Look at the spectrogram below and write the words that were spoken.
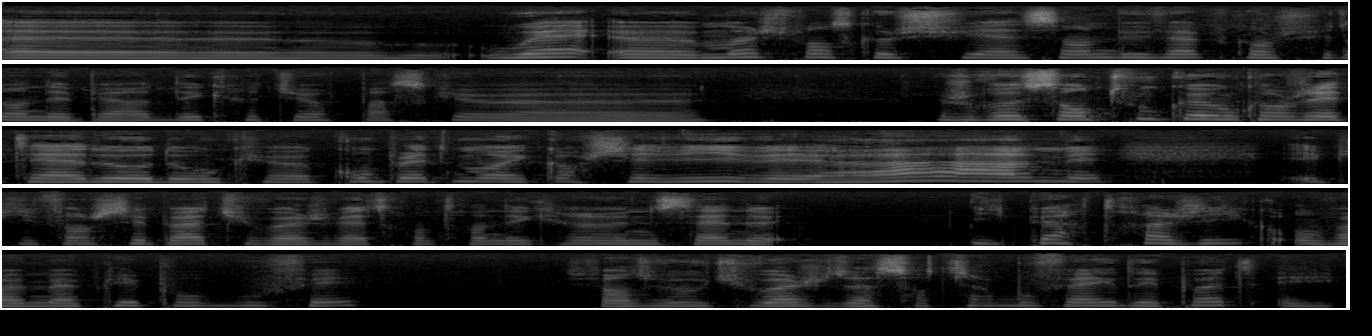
Euh, Ouais, euh, moi je pense que je suis assez imbuvable quand je suis dans des périodes d'écriture parce que euh, je ressens tout comme quand j'étais ado, donc euh, complètement écorchée vive et ah, mais. Et puis, enfin, je sais pas, tu vois, je vais être en train d'écrire une scène hyper tragique, on va m'appeler pour bouffer. Enfin, tu vois, je dois sortir bouffer avec des potes et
